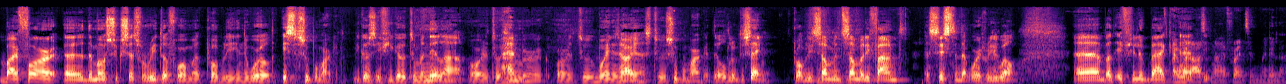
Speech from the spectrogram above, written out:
by far, uh, the most successful retail format probably in the world is the supermarket. Because if you go to Manila or to Hamburg or to Buenos Aires to a supermarket, they all look the same. Probably some, somebody found a system that worked really well. Uh, but if you look back, I will ask my friends in Manila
